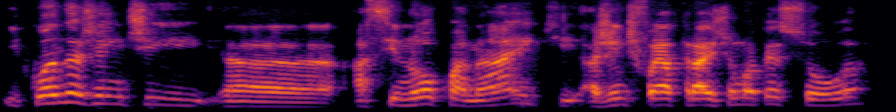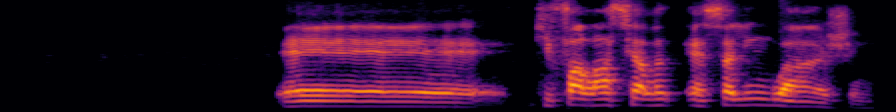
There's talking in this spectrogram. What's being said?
E quando a gente uh, assinou com a Nike, a gente foi atrás de uma pessoa é, que falasse essa linguagem.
